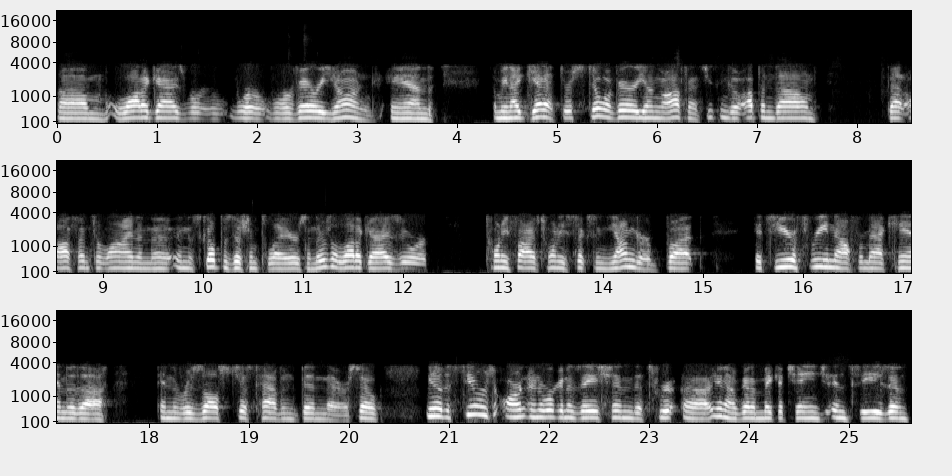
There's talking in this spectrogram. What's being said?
Um, a lot of guys were were were very young, and I mean, I get it. There's still a very young offense. You can go up and down that offensive line and the in the skill position players, and there's a lot of guys who are 25, 26 and younger. But it's year three now for Matt Canada, and the results just haven't been there. So, you know, the Steelers aren't an organization that's uh, you know going to make a change in season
